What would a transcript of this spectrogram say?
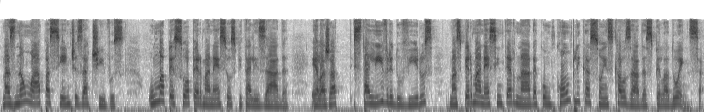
mas não há pacientes ativos. Uma pessoa permanece hospitalizada. Ela já está livre do vírus, mas permanece internada com complicações causadas pela doença.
